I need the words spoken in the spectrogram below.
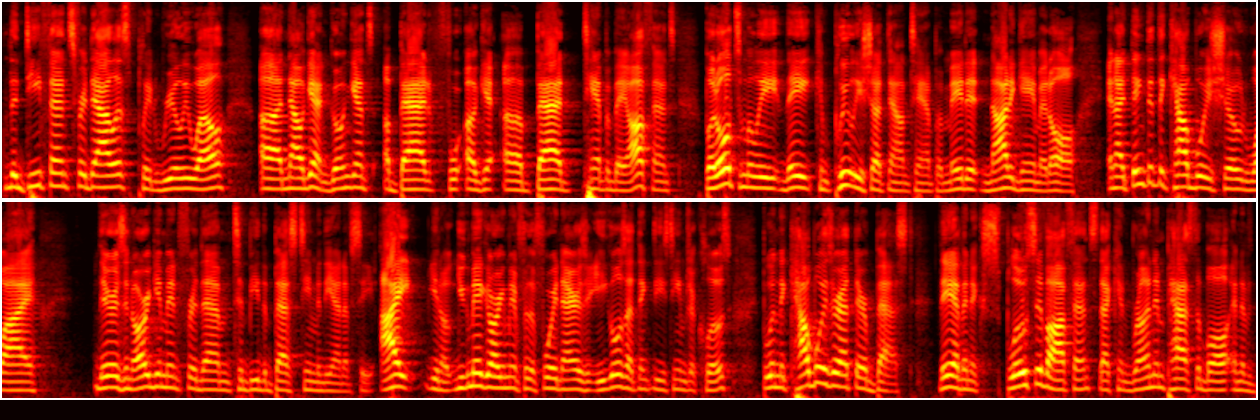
The defense for Dallas played really well. Uh, now, again, going against a bad for, a, a bad Tampa Bay offense, but ultimately they completely shut down Tampa, made it not a game at all. And I think that the Cowboys showed why there is an argument for them to be the best team in the NFC. I, you know, you can make an argument for the 49ers or Eagles. I think these teams are close. But when the Cowboys are at their best, they have an explosive offense that can run and pass the ball and have,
